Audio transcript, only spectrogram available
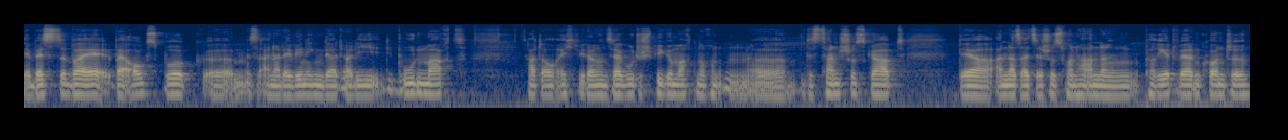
der Beste bei, bei Augsburg, ähm, ist einer der wenigen, der da die, die Buden macht. Hat auch echt wieder ein sehr gutes Spiel gemacht, noch einen äh, Distanzschuss gehabt, der anders als der Schuss von Hahn dann pariert werden konnte.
